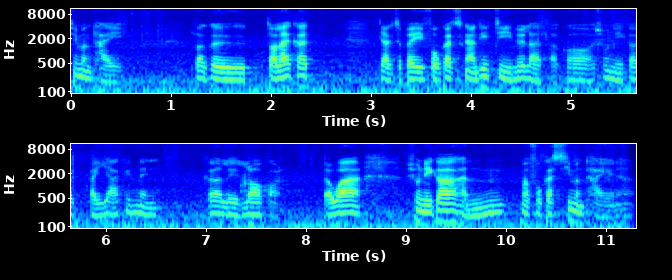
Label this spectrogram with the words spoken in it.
ที่เมืองไทยก็คือตอนแรกก็อยากจะไปโฟกัสงานที่จีนด้วยแหละแต่ก็ช่วงนี้ก็ไปยากนิดนึง ก็เลยรอก่อน แต่ว่าช่วงนี้ก็หันมาโฟกัสที่เมืองไทยนะครับ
